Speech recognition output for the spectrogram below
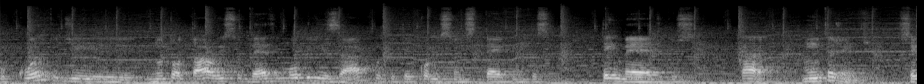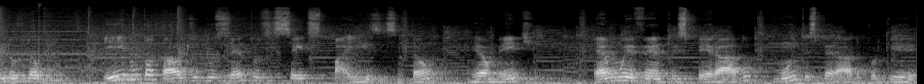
o quanto de no total isso deve mobilizar, porque tem comissões técnicas, tem médicos, cara, muita gente, sem dúvida alguma. E no total de 206 países. Então, realmente é um evento esperado, muito esperado, porque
